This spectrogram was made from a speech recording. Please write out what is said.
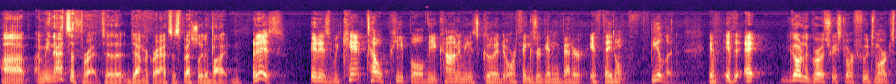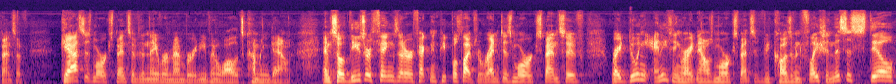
Uh, I mean, that's a threat to Democrats, especially to Biden. It is. It is. We can't tell people the economy is good or things are getting better if they don't feel it. If, if uh, go to the grocery store, food's more expensive. Gas is more expensive than they remember it, even while it's coming down. And so these are things that are affecting people's lives. Rent is more expensive, right? Doing anything right now is more expensive because of inflation. This is still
